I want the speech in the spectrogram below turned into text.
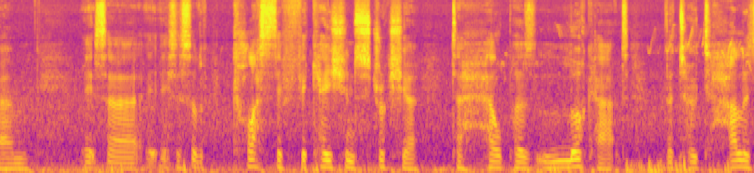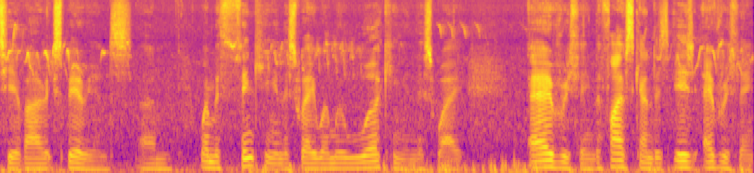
Um, it's, a, it's a sort of classification structure to help us look at the totality of our experience. Um, when we're thinking in this way, when we're working in this way, everything, the five skandhas is everything,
